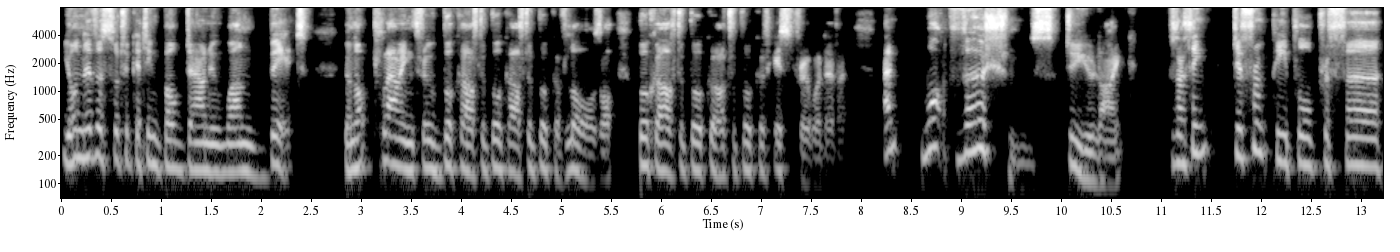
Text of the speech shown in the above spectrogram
you're never sort of getting bogged down in one bit you're not plowing through book after book after book of laws or book after book after book of history or whatever. And what versions do you like? Because I think different people prefer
